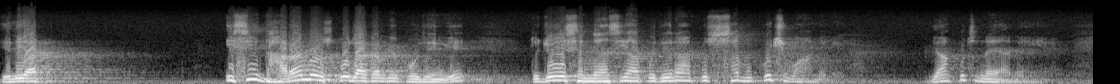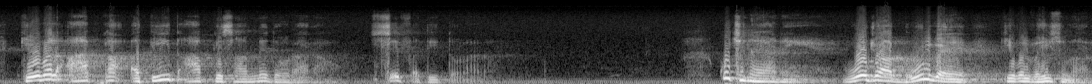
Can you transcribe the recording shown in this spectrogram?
यदि आप इसी धारा में उसको जाकर के खोजेंगे तो जो ये सन्यासी आपको दे रहा आपको सब कुछ वहाँ मिलेगा। यहाँ कुछ नया नहीं है। केवल आपका अतीत आपके सामने दोहरा रहा हो। सिर्फ़ अतीत दोहरा रहा कुछ नया नहीं है। वो जो आप भूल गए, केवल वही सुना रहा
